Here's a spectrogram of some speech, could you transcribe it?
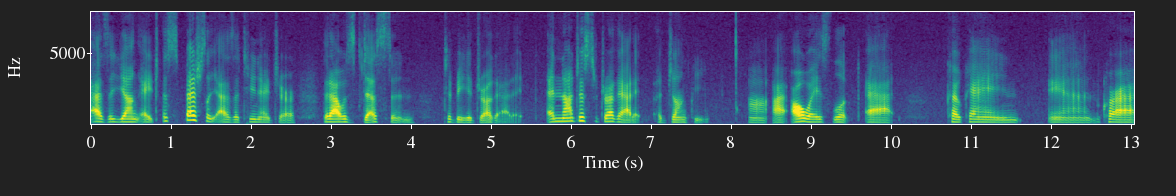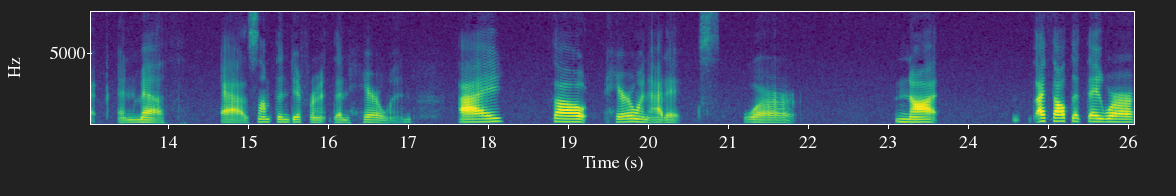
as a young age, especially as a teenager, that I was destined to be a drug addict. And not just a drug addict, a junkie. Uh, I always looked at cocaine and crack and meth as something different than heroin. I thought heroin addicts were not, I thought that they were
